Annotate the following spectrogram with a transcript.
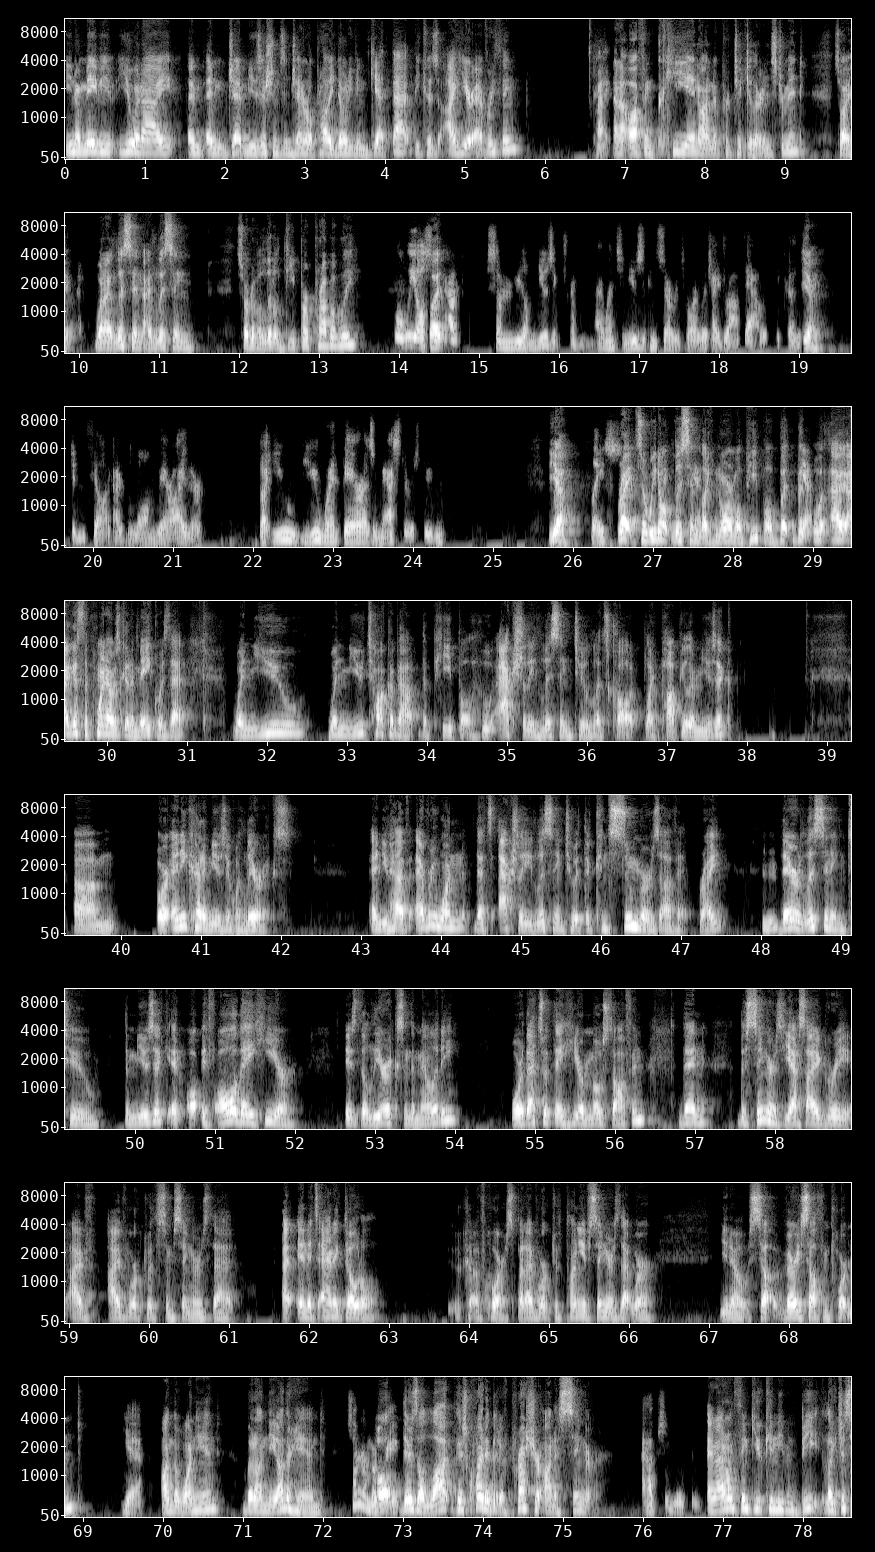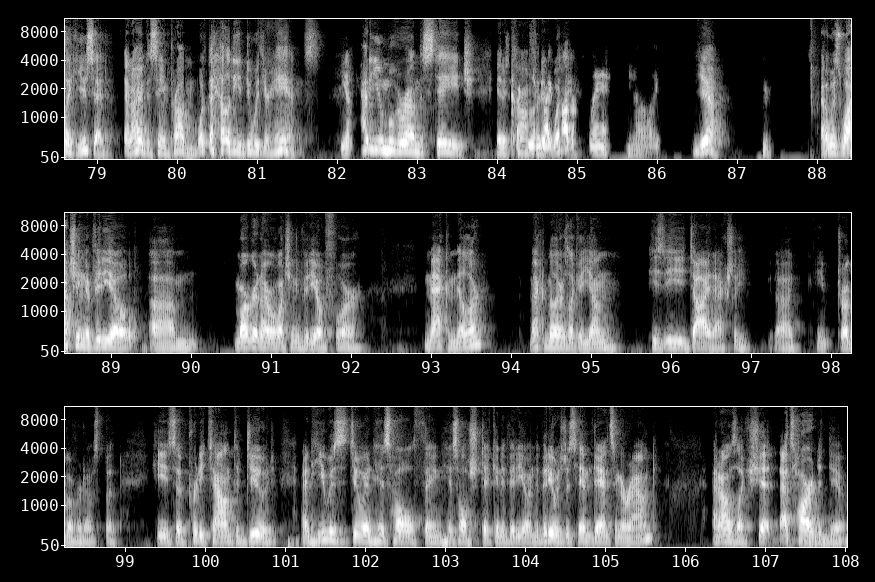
you know, maybe you and I and, and musicians in general probably don't even get that because I hear everything. Right. And I often key in on a particular instrument. So I, when I listen, I listen sort of a little deeper probably. Well, we also But- have some real music training. I went to music conservatory, which I dropped out because Yeah. I didn't feel like I belonged there either. But you you went there as a master's student Yeah. place. Right. So we don't listen Yeah. like normal people. But but Yeah. I, I guess the point I was going to make was that when you when you talk about the people who actually listen to let's call it like popular music, um, or any kind of music with lyrics, and you have everyone that's actually listening to it, the consumers of it, right? Mhm. They're listening to the music, and if all they hear is the lyrics and the melody, or that's what they hear most often, then the singers, yes, I agree. I've I've worked with some singers that, and it's anecdotal, of course, but I've worked with plenty of singers that were, you know, self, very self-important Yeah. on the one hand, but on the other hand, Some of them are all, there's a lot, there's quite a bit of pressure on a singer. Absolutely. And I don't think you can even be like just like you said, and I have the same problem. What the hell do you do with your hands? Yep. How do you move around the stage in a doing confident like way? Robert Plant, you know, like Yeah. I was watching a video. Um, Margaret and I were watching a video for Mac Miller. Mac Miller is like a young, he's, he died actually, uh, he drug overdose, but he's a pretty talented dude. And he was doing his whole thing, his whole shtick in a video. And the video was just him dancing around. And I was like, shit, that's hard to do.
